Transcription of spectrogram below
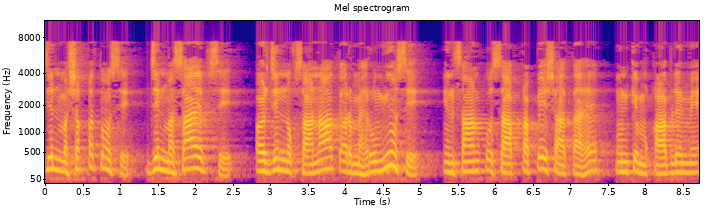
جن مشقتوں سے، جن مصائب سے اور جن نقصانات اور محرومیوں سے انسان کو سابقہ پیش آتا ہے، ان کے مقابلے میں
